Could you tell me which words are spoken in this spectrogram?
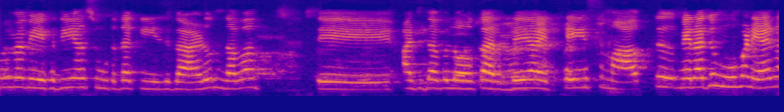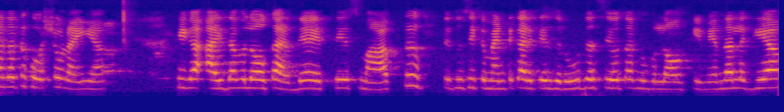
ਹੁਣ ਮੈਂ ਵੇਖਦੀ ਆ ਸੂਟ ਦਾ ਕੀ ਜੁਗਾੜ ਹੁੰਦਾ ਵਾ। ਤੇ ਅੱਜ ਦਾ ਵਲੌਗ ਕਰਦੇ ਆ, ਇੱਥੇ ਹੀ ਸਮਾਪਤ। ਮੇਰਾ ਜੋ ਮੂੰਹ ਬਣਿਆ, ਇਹਨਾਂ ਦਾ ਤਾਂ ਖੁਸ਼ ਹੋਣਾ ਹੀ ਆ। ਠੀਕ ਆ, ਅੱਜ ਦਾ ਵਲੌਗ ਕਰਦੇ ਆ, ਇੱਥੇ ਸਮਾਪਤ। ਤੇ ਤੁਸੀਂ ਕਮੈਂਟ ਕਰਕੇ ਜ਼ਰੂਰ ਦੱਸਿਓ ਤੁਹਾਨੂੰ ਵਲੌਗ ਕਿਵੇਂ ਦਾ ਲੱਗਿਆ।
